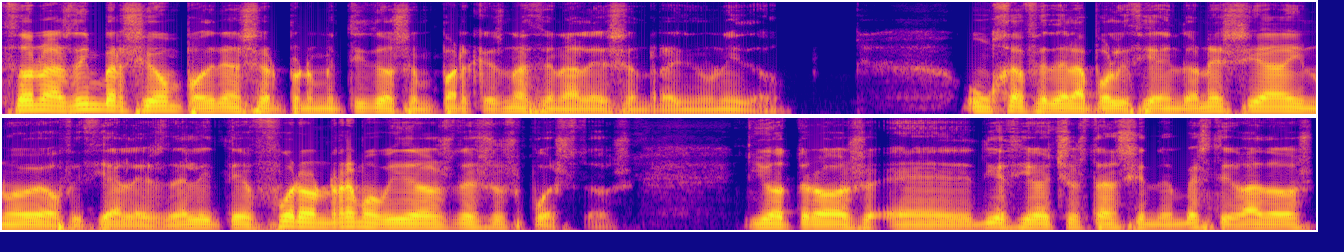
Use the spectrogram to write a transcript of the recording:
Zonas de inversión podrían ser permitidos en parques nacionales en Reino Unido. Un jefe de la policía indonesia y nueve oficiales de élite fueron removidos de sus puestos y otros 18 eh, están siendo investigados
